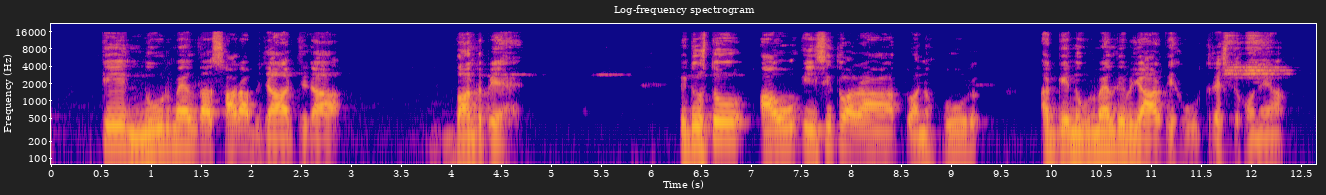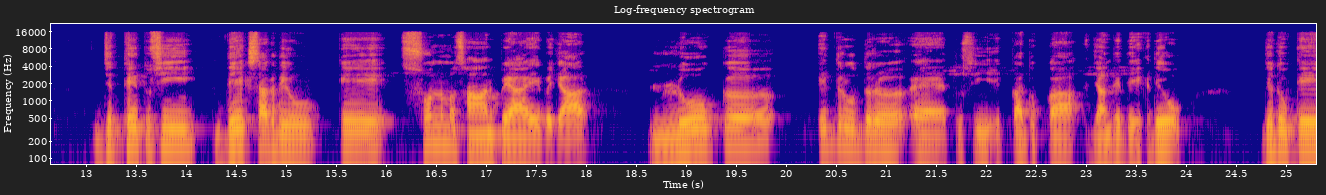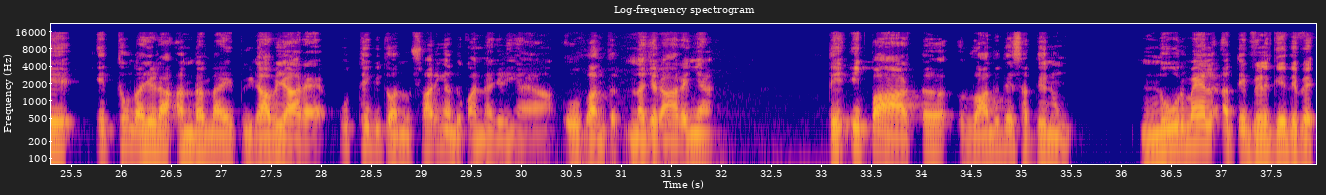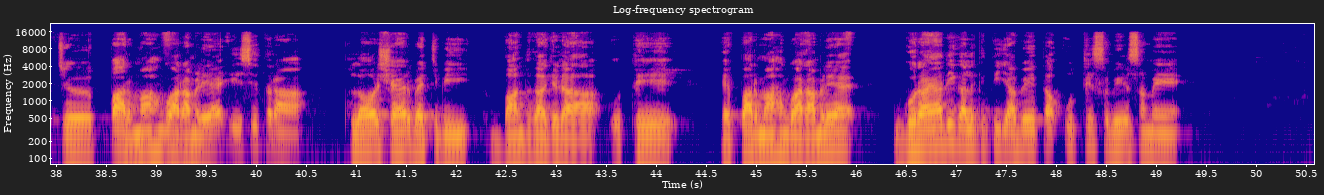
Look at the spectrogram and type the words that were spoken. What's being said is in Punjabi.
ਕਿ ਨੂਰਮਹਿਲ ਦਾ ਸਾਰਾ ਬਾਜ਼ਾਰ ਜਿਹੜਾ ਬੰਦ ਪਿਆ ਹੈ। ਤੇ ਦੋਸਤੋ, ਆਓ ਇਸੇ ਦੁਆਰਾ ਤੁਹਾਨੂੰ ਹੋਰ ਅੱਗੇ ਨੂਰਮਹਿਲ ਦੇ ਬਾਜ਼ਾਰ ਦੇ ਹੋਰ ਦ੍ਰਿਸ਼ ਦਿਖਾਉਂਦੇ ਆ ਜਿੱਥੇ ਤੁਸੀਂ ਦੇਖ ਸਕਦੇ ਹੋ ਕਿ ਸੁੰਨਮਸਾਨ ਪਿਆ ਇਹ ਬਾਜ਼ਾਰ। ਲੋਕ ਇੱਧਰ ਉੱਧਰ ਤੁਸੀਂ ਇੱਕਾ ਦੁੱਕਾ ਜਾਂਦੇ ਦੇਖਦੇ ਹੋ, ਜਦੋਂ ਕਿ ਇੱਥੋਂ ਦਾ ਜਿਹੜਾ ਅੰਦਰਲਾ ਇਹ ਭੀੜਾ ਬਾਜ਼ਾਰ ਹੈ, ਉੱਥੇ ਵੀ ਤੁਹਾਨੂੰ ਸਾਰੀਆਂ ਦੁਕਾਨਾਂ ਜਿਹੜੀਆਂ ਆ, ਉਹ ਬੰਦ ਨਜ਼ਰ ਆ ਰਹੀਆਂ। ਤੇ ਇਹ ਭਾਰਤ ਬੰਦ ਦੇ ਸੱਦੇ ਨੂੰ ਨੂਰਮਹਿਲ ਅਤੇ ਬਿਲਗੇ ਦੇ ਵਿੱਚ ਭਰਮਾ ਹੰਗਾਰਾ ਮਿਲਿਆ। ਇਸੇ ਤਰ੍ਹਾਂ ਫਲੌਰ ਸ਼ਹਿਰ ਵਿੱਚ ਵੀ ਬੰਦ ਦਾ ਜਿਹੜਾ ਉੱਥੇ, ਇਹ ਭਰਮਾ ਹੰਗਾਰਾ ਮਿਲਿਆ। ਗੁਰਾਇਆਂ ਦੀ ਗੱਲ ਕੀਤੀ ਜਾਵੇ ਤਾਂ ਉੱਥੇ ਸਵੇਰ ਸਮੇਂ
